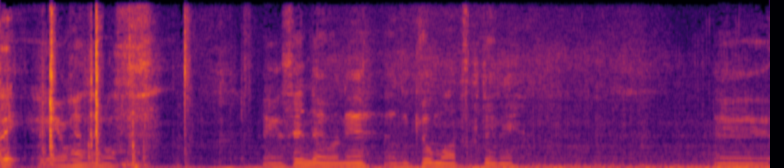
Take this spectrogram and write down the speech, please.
はい、えーおはようございます。えー仙台はね、あの今日も暑くてね、え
